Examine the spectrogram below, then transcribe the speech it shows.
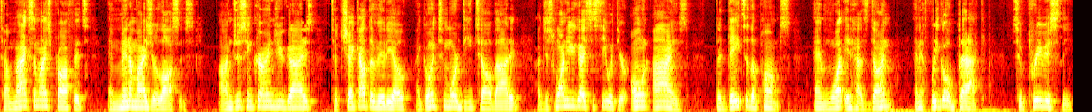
to maximize profits and minimize your losses. I'm just encouraging you guys to check out the video. I go into more detail about it. I just wanted you guys to see with your own eyes the dates of the pumps and what it has done. And if we go back to previously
